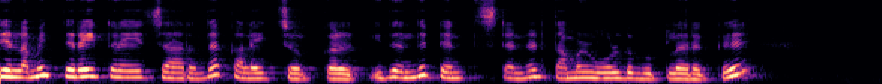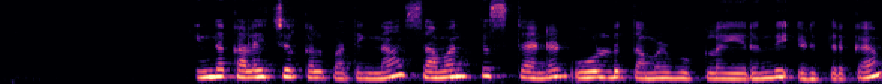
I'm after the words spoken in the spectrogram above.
இது எல்லாமே திரைத்துறையை சார்ந்த கலைச்சொற்கள் இது வந்து டென்த் ஸ்டாண்டர்ட் தமிழ் ஓல்டு புக்கில் இருக்குது இந்த கலைச்சொற்கள் பார்த்திங்கன்னா செவன்த்து ஸ்டாண்டர்ட் ஓல்டு தமிழ் புக்கில் இருந்து எடுத்திருக்கேன்.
